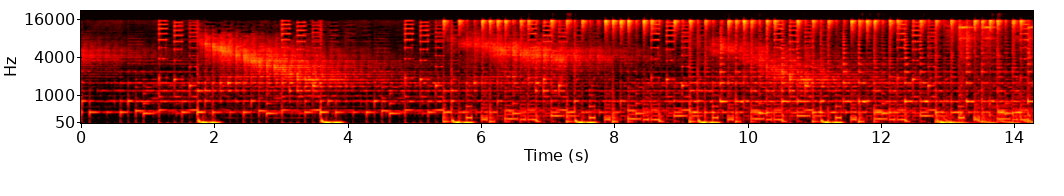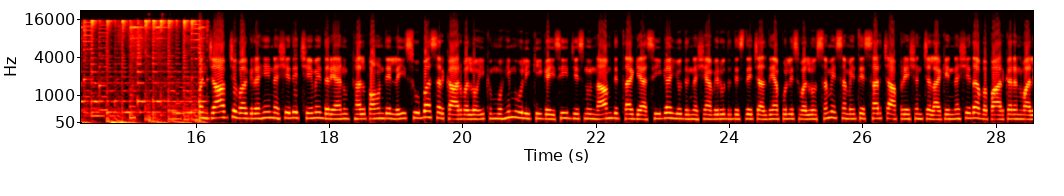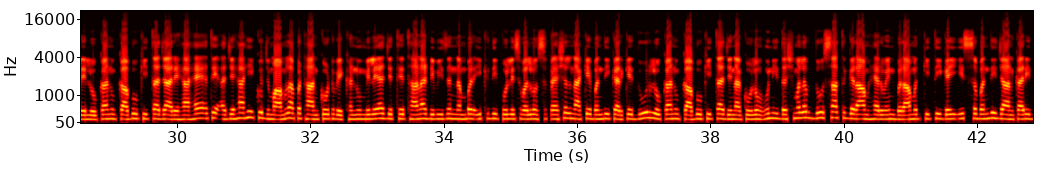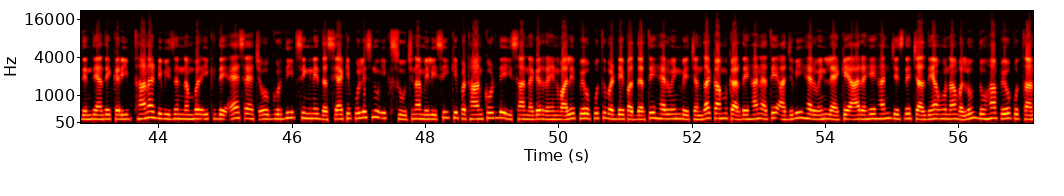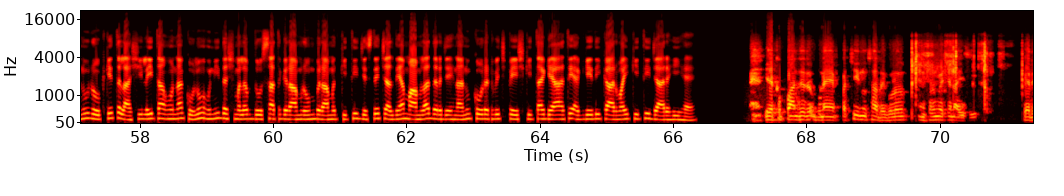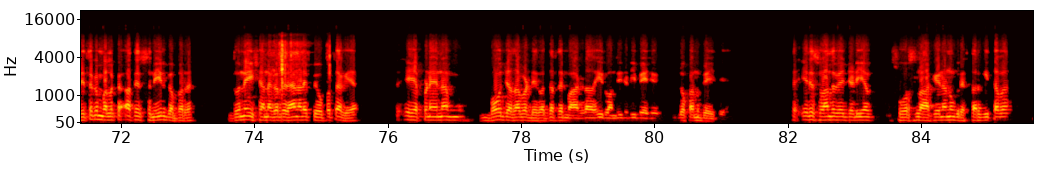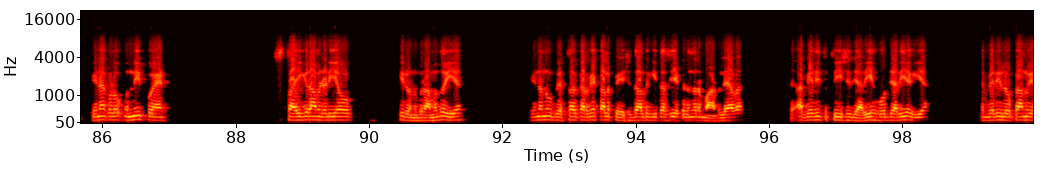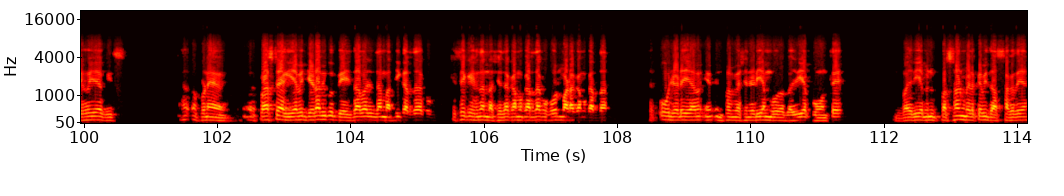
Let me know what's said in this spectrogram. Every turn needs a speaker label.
Speaker 1: Thank you. Punjab 'ਚ ਵਗ ਰਹੇ ਨਸ਼ੇ ਦੇ ਛੇਵੇਂ ਦਰਿਆ ਨੂੰ ਠੱਲ ਪਾਉਣ ਦੇ ਲਈ ਸੂਬਾ ਸਰਕਾਰ ਵੱਲੋਂ ਇੱਕ ਮੁਹਿੰਮ ਉਲੀਕੀ ਗਈ ਸੀ, ਜਿਸ ਨੂੰ ਨਾਮ ਦਿੱਤਾ ਗਿਆ ਸੀਗਾ ਯੁੱਧ ਨਸ਼ਿਆਂ ਵਿਰੁੱਧ, ਜਿਸ ਦੇ ਪੁਲਿਸ ਵੱਲੋਂ ਸਮੇਂ-ਸਮੇਂ ਤੇ ਸਰਚ ਆਪਰੇਸ਼ਨ ਚਲਾ ਕੇ ਨਸ਼ੇ ਦਾ ਵਪਾਰ ਕਰਨ ਵਾਲੇ ਲੋਕਾਂ ਨੂੰ ਕਾਬੂ ਕੀਤਾ ਜਾ ਰਿਹਾ ਹੈ ਅਤੇ ਅਜਿਹਾ ਹੀ ਕੁਝ ਮਾਮਲਾ ਪਠਾਨਕੋਟ ਵੇਖਣ ਨੂੰ ਮਿਲਿਆ, ਜਿੱਥੇ ਥਾਣਾ ਡਿਵੀਜ਼ਨ ਨੰਬਰ 1 ਦੀ ਪੁਲਿਸ ਵੱਲੋਂ ਸਪੈਸ਼ਲ ਨਾਕੇਬੰਦੀ ਕਰਕੇ ਦੂਰ ਲੋਕਾਂ ਨੂੰ ਕਾਬੂ ਕੀਤਾ, ਜਿਨ੍ਹਾਂ ਕੋਲੋਂ 19.27 ਗ੍ਰਾਮ ਹੈਰੋਇਨ ਬਰਾਮਦ ਕੀਤੀ ਗਈ। ਇਸ ਸਬੰਧੀ ਜਾਣਕਾਰੀ ਦਿੰਦਿਆਂ ਦੇ ਕਰੀਬ ਥਾਣਾ ਡਿਵੀਜ਼ਨ ਨੰਬਰ 1 ਦੇ ਐਸਐਚਓ ਗੁਰਦੀਪ ਸਿੰਘ ਨੇ ਦੱਸਿਆ ਕਿ ਪੁਲਿਸ ਨੂੰ ਇੱਕ ਸੂਚਨਾ ਮਿਲੀ ਸੀ ਕਿ ਪਠਾਨਕੋਟ ਦੇ ਈਸਾ ਨਗਰ ਰਹਿਣ ਵਾਲੇ ਪਿਓ ਪੁੱਤ ਵੱਡੇ ਪੱਧਰ ਤੇ ਹੈਰੋਇਨ ਵੇਚਣ ਦਾ ਕੰਮ ਕਰਦੇ ਹਨ ਅਤੇ ਅੱਜ ਵੀ ਹੈਰੋਇਨ ਲੈ ਕੇ ਆ ਰਹੇ ਹਨ, ਜਿਸ ਦੇ ਚੱਲਦਿਆਂ ਉਹਨਾਂ ਵੱਲੋਂ ਦੋਹਾਂ ਪਿਓ ਪੁੱਤਾਂ ਨੂੰ ਰੋਕ ਕੇ ਤਲਾਸ਼ੀ ਲਈ ਤਾਂ ਉਹਨਾਂ ਕੋਲੋਂ 19.27 ਗ੍ਰਾਮ ਰੋਮ ਬਰਾਮਦ ਕੀਤੀ, ਜਿਸ ਦੇ ਚੱਲਦਿਆਂ ਮਾਮਲਾ ਦਰਜ ਇਹਨਾਂ ਨੂੰ ਕੋਰਟ ਵਿੱਚ ਪੇਸ਼ ਕੀਤਾ ਗਿਆ ਅਤੇ ਅੱਗੇ ਦੀ ਕਾਰਵਾਈ ਕੀਤੀ ਜਾ ਰਹੀ ਹੈ।
Speaker 2: ਇੱਕ ਪੰਜ ਆਪਣੇ 25 ਨੂੰ ਸਾਡੇ ਕੋਲ ਇਨਫੋਰਮੇਸ਼ਨ ਆਈ ਸੀ ਕਿ ਰਿਤਕ ਮਲਕ ਅਤੇ ਸੁਨੀਲ ਗੱਬਰ ਦੋਨੇ ਈਸ਼ਾ ਨਗਰ ਦੇ ਰਹਿਣ ਵਾਲੇ ਪਿਓ ਪੁੱਤ ਹੈਗੇ ਆ। ਤੇ ਇਹ ਆਪਣੇ ਨਾ ਬਹੁਤ ਜ਼ਿਆਦਾ ਵੱਡੇ ਪੱਧਰ ਤੇ ਮਾਲ ਜਿਹੜਾ ਹੀਰੋਨ ਦੀ ਜਿਹੜੀ ਵੇਚ ਲੋਕਾਂ ਨੂੰ ਵੇਚਦੇ ਆ। ਤੇ ਇਹਦੇ ਸੰਬੰਧ ਵਿੱਚ ਜਿਹੜੀ ਆ ਫੋਰਸ ਲਾ ਕੇ ਇਹਨਾਂ ਨੂੰ ਗ੍ਰਿਫਤਾਰ ਕੀਤਾ ਵਾ। ਇਹਨਾਂ ਕੋਲੋਂ 19.27 ਗ੍ਰਾਮ ਜਿਹੜੀ ਆ ਉਹ ਹੀਰੋਨ ਬਰਾਮਦ ਹੋਈ ਆ। ਇਹਨਾਂ ਨੂੰ ਗ੍ਰਿਫਤਾਰ ਕਰਕੇ ਕੱਲ ਪੇਸ਼ ਅਦਾਲਤ ਕੀਤਾ ਸੀ, ਇੱਕ ਦਿਨ ਦਾ ਰਿਮਾਂਡ ਲਿਆ ਵਾ। ਤੇ ਅੱਗੇ ਦੀ ਤਫਤੀਸ਼ ਜਾਰੀ ਹੈ ਹੋਰ ਜਾਰੀ ਹੈਗੀ ਆ। ਤੇ ਮੇਰੀ ਲੋਕਾਂ ਨੂੰ ਇਹੋ ਹੀ ਹੈਗੀ ਆਪਣੇ ਰਿਕੁਐਸਟ ਹੈਗੀ ਆ ਵੀ ਜਿਹੜਾ ਵੀ ਕੋਈ ਵੇਚਦਾ ਵਾ, ਜਿੱਦਾਂ ਮਰਜ਼ੀ ਕਰਦਾ ਕੋਈ ਕਿਸੇ ਕਿਸਮ ਦਾ ਨਸ਼ੇ ਦਾ ਕੰਮ ਕਰਦਾ, ਕੋਈ ਹੋਰ ਮਾੜਾ ਕੰਮ ਕਰਦਾ, ਤੇ ਉਹ ਜਿਹੜੇ ਆ ਇਨਫੋਰਮੇਸ਼ਨ ਜਿਹੜੀ ਆ ਵਧੀਆ ਫੋਨ ਤੇ, ਵਧੀਆ ਮੈਨੂੰ ਪਰਸਨਲ ਮਿਲ ਕੇ ਵੀ ਦੱਸ ਸਕਦੇ ਆ।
